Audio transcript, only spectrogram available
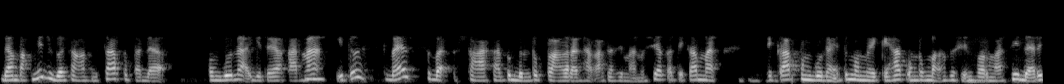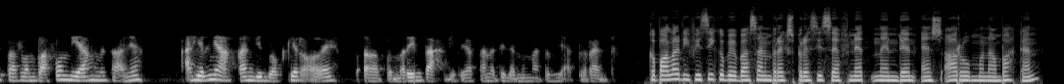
dampaknya juga sangat besar kepada pengguna gitu ya karena hmm. itu sebenarnya seba, salah satu bentuk pelanggaran hak asasi manusia ketika ketika pengguna itu memiliki hak untuk mengakses informasi dari platform-platform yang misalnya akhirnya akan diblokir oleh uh, pemerintah gitu ya karena tidak mematuhi aturan. Kepala Divisi Kebebasan Berekspresi SafeNet Nenden S. Arum menambahkan,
